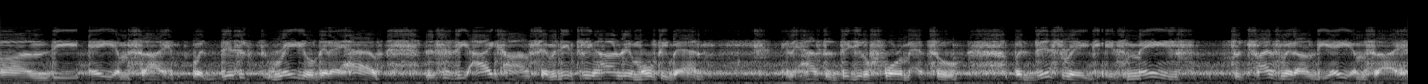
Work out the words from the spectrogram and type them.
on the AM side. But this radio that I have, this is the ICOM 7300 multiband, and it has the digital format too. But this rig is made to transmit on the AM side.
